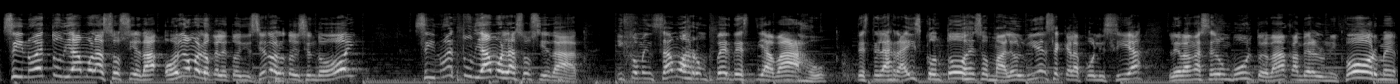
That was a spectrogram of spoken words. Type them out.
si no estudiamos la sociedad, óigame lo que le estoy diciendo, lo estoy diciendo hoy. Si no estudiamos la sociedad, y comenzamos a romper desde abajo, desde la raíz con todos esos males. Olvídense que a la policía le van a hacer un bulto, le van a cambiar el uniforme,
